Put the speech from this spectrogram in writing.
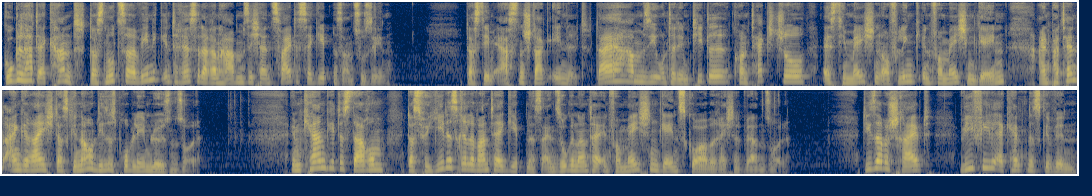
Google hat erkannt, dass Nutzer wenig Interesse daran haben, sich ein zweites Ergebnis anzusehen, das dem ersten stark ähnelt. Daher haben sie unter dem Titel Contextual Estimation of Link Information Gain ein Patent eingereicht, das genau dieses Problem lösen soll. Im Kern geht es darum, dass für jedes relevante Ergebnis ein sogenannter Information Gain Score berechnet werden soll. Dieser beschreibt, wie viel Erkenntnisgewinn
